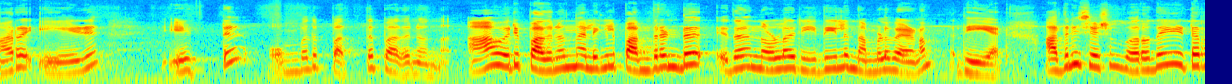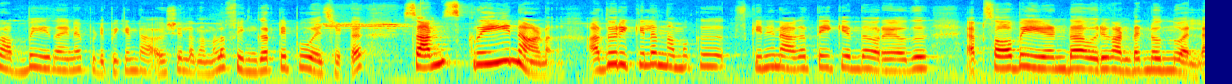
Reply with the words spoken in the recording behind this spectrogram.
ആറ് ഏഴ് എട്ട് ഒമ്പത് പത്ത് പതിനൊന്ന്. ആ ഒരു പതിനൊന്ന് അല്ലെങ്കിൽ പന്ത്രണ്ട് ഇത് എന്നുള്ള രീതിയിൽ നമ്മൾ വേണം ഇത് ചെയ്യാൻ. അതിനുശേഷം വെറുതെ ഇട്ട് റബ്ബ് ചെയ്ത് അതിനെ പിടിപ്പിക്കേണ്ട ആവശ്യമില്ല. നമ്മൾ ഫിംഗർ ടിപ്പ് വെച്ചിട്ട് സൺസ്ക്രീനാണ് അതൊരിക്കലും നമുക്ക് സ്കിന്നിനകത്തേക്ക് എന്താ പറയുക അത് അബ്സോർബ് ചെയ്യേണ്ട ഒരു കണ്ടന്റ് ഒന്നുമല്ല.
